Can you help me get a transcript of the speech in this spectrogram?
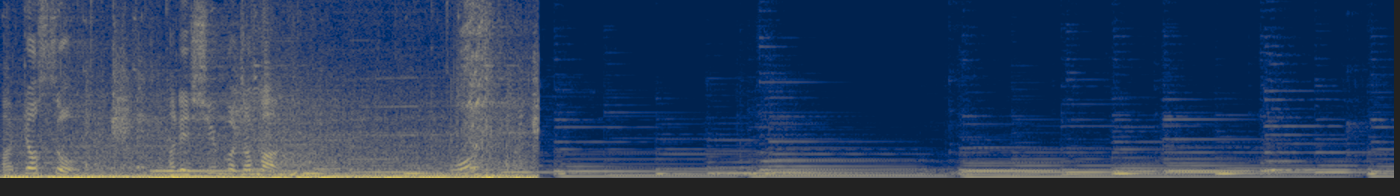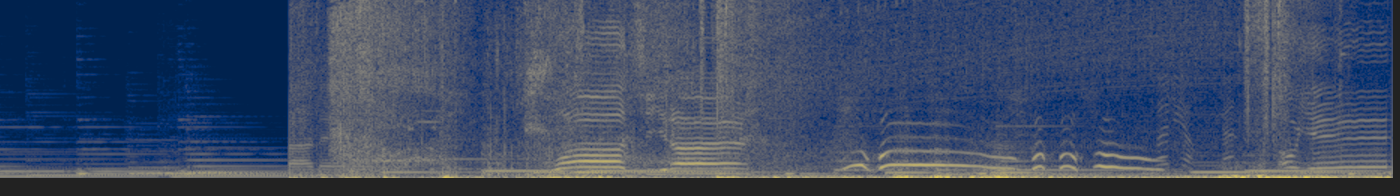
아 꼈어. 아니 씨발 잠만 어? 와 지랄. 어예.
